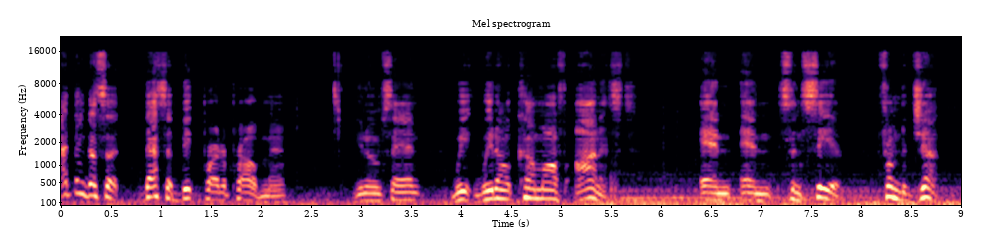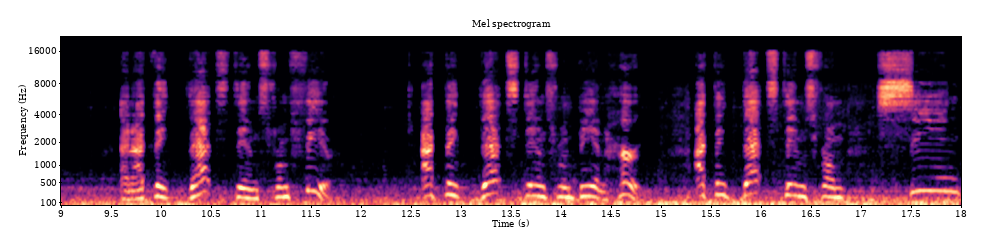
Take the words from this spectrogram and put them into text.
I think that's a that's a big part of the problem, man. You know what I'm saying? We we don't come off honest and and sincere from the jump. And I think that stems from fear. I think that stems from being hurt. I think that stems from seeing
